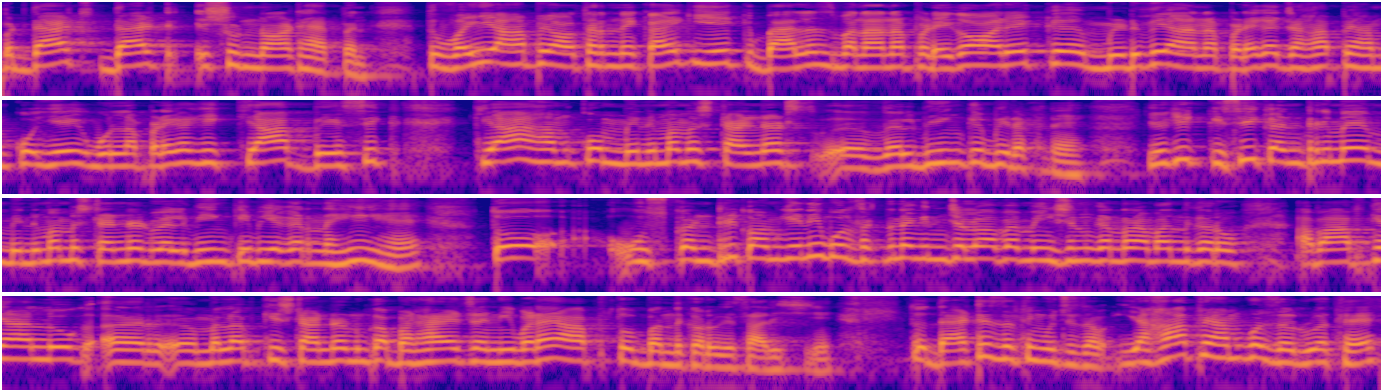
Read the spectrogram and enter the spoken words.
But that that should not happen तो वही यहाँ पे ऑथर ने कहा है कि एक बैलेंस बनाना पड़ेगा और एक मिडवे आना पड़ेगा, जहाँ पे हमको ये बोलना पड़ेगा कि क्या बेसिक क्या हमको मिनिमम स्टैंडर्ड्स वेलबींग के भी रखने हैं। क्योंकि किसी कंट्री में मिनिमम स्टैंडर्ड वेलबींग के भी अगर नहीं है तो उस कंट्री को हम ये नहीं बोल सकते ना कि चलो आप एमिशन करना बंद करो। अब आपके यहाँ लोग मतलब कि स्टैंडर्ड उनका बढ़ाए चाहे नहीं बढ़ाए आप तो बंद करो ये सारी चीज़ें। तो that is the thing which is यहाँ पे हमको ज़रूरत है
